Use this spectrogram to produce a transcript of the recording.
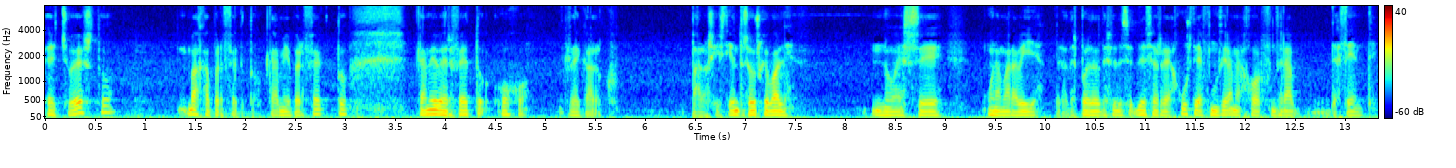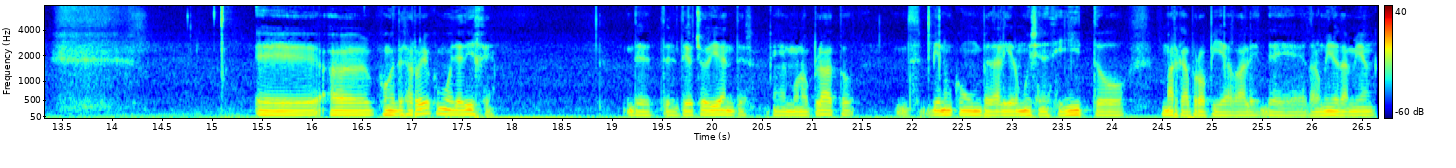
hecho esto, baja perfecto, cambia perfecto, cambia perfecto, ojo, recalco, para los 600 euros que vale, no es eh, una maravilla, pero después de, ese reajuste funciona mejor, funciona decente. Eh, con el desarrollo, como ya dije, de 38 dientes en el monoplato. Vienen con un pedalier muy sencillito, marca propia, ¿vale? De, aluminio también.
